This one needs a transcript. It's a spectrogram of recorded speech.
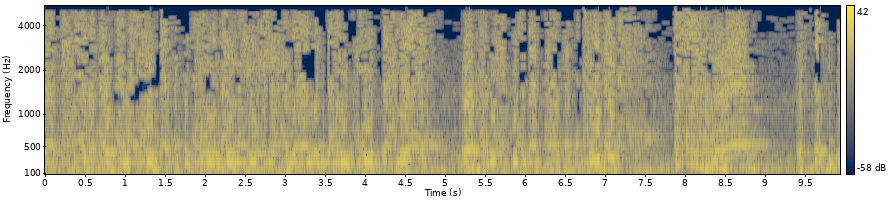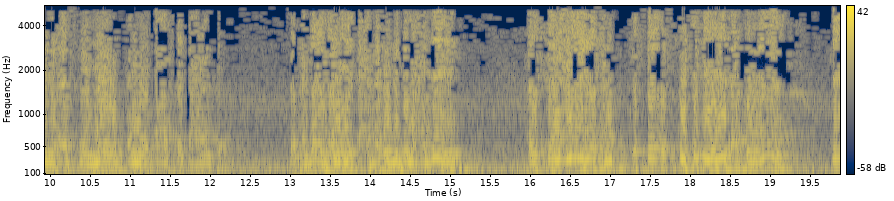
जैसा है जैसा ऊपर भगवान का सचिदानंद धनवान है जो है, विज्ञान, धर्म इत्यादि है, वो परमात्मा जैसा है उसे पता नहीं चलता। वो उसके प्रति जो है इसमें मोह उत्पन्न होता है उसके कारण से। तो हृदय जनमिता बहु विधि लागी तो इसके मैंने ये इससे सूचित ये भी करते हैं कि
